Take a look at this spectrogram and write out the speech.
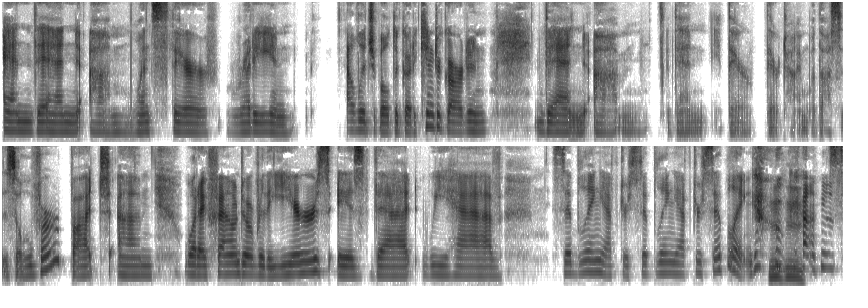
And then um, once they're ready and eligible to go to kindergarten, then um, then their their time with us is over. But um, what I found over the years is that we have sibling after sibling after sibling who mm-hmm. comes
